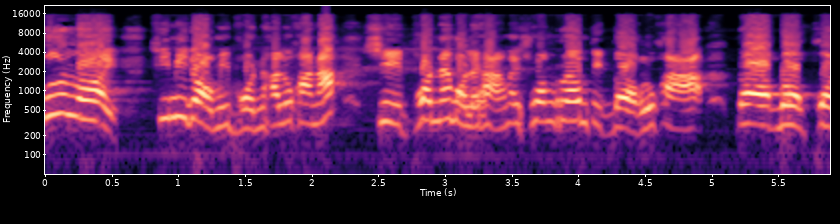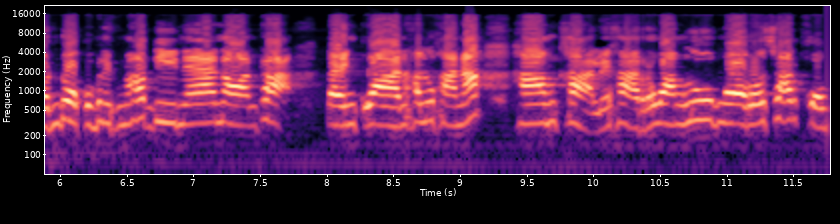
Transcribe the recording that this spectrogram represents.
พืชเลยที่มีดอกมีผลนะคะ ลูกค้านะ ฉีดพ่นได้หมดเลยค่ะในช่วงเริ่มติดดอกลูกค้า ดอกดอกผลดอกผลผลิตคุณภาพดีแน่นอนค่ะแตงกวานะคะลูกค้านะ ห้ามขาดเลยค่ะ ระวังลูกงอรสชาติขม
